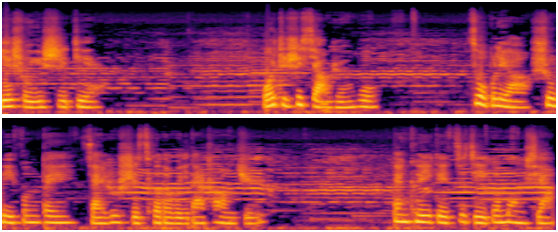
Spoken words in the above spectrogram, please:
也属于世界。我只是小人物，做不了树立丰碑、载入史册的伟大创举，但可以给自己一个梦想，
